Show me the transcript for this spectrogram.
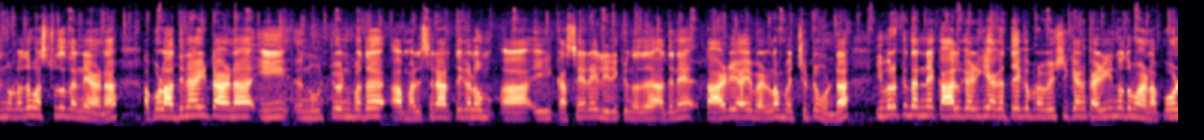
എന്നുള്ളത് വസ്തുത തന്നെയാണ്. അപ്പോൾ അതിനായിട്ടാണ് ഈ നൂറ്റി ഒൻപത് മത്സരാർത്ഥികളും ഈ കസേരയിൽ ഇരിക്കുന്നത്. അതിന് താഴെയായി വെള്ളം വെച്ചിട്ടുമുണ്ട്. ഇവർക്ക് തന്നെ കാൽ കഴുകി അകത്തേക്ക് പ്രവേശിക്കാൻ കഴിയുന്നതുമാണ്. അപ്പോൾ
